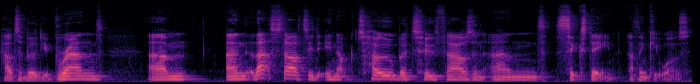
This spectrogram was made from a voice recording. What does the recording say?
how to build your brand. Um, and that started in October 2016, I think it was.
